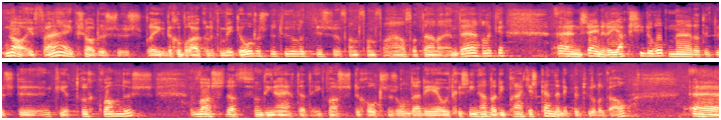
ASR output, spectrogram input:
nou, enfin, ik zou dus spreken de gebruikelijke methodes natuurlijk... Dus van, van verhaal vertellen en dergelijke. En zijn reactie erop, nadat ik dus de, een keer terugkwam dus... was dat van die eigenlijk dat ik was de grootste zondaar die hij ooit gezien had. Nou, die praatjes kende ik natuurlijk al. Uh,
